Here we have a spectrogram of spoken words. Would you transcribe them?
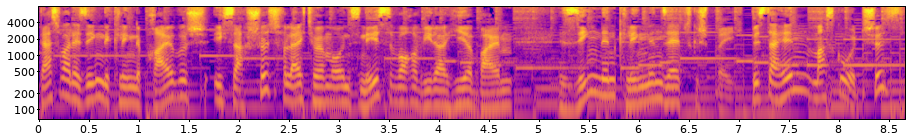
Das war der singende klingende Preibisch. Ich sag Tschüss. Vielleicht hören wir uns nächste Woche wieder hier beim singenden klingenden Selbstgespräch. Bis dahin, mach's gut. Tschüss.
